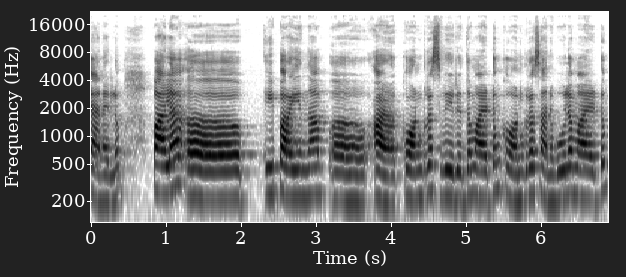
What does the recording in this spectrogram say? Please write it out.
ചാനലിലും പല ഈ പറയുന്ന കോൺഗ്രസ് വിരുദ്ധമായിട്ടും കോൺഗ്രസ് അനുകൂലമായിട്ടും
